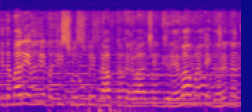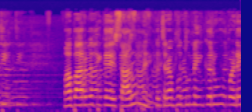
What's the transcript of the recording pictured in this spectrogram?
કે તમારે એમને પતિ સ્વરૂપે પ્રાપ્ત કરવા છે રહેવા માટે ઘર નથી. મા પાર્વતી કહે, સારું નહીં કચરા પોતું નહીં કરવું પડે.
